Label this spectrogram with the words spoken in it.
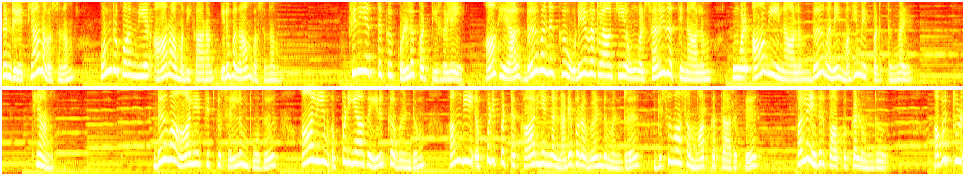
இன்றைய தியான வசனம் ஒன்று குருந்தியர் ஆறாம் அதிகாரம் இருபதாம் வசனம். கிரியத்துக்கு கொல்லப்பட்டீர்களே ஆகையால் தேவனுக்கு உடையவர்களாகிய உங்கள் சரீரத்தினாலும் உங்கள் ஆவியினாலும் தேவனை மகிமைப்படுத்துங்கள். தியானம். தேவ ஆலயத்திற்கு செல்லும் போது ஆலயம் எப்படியாக இருக்க வேண்டும் அங்கே எப்படிப்பட்ட காரியங்கள் நடைபெற வேண்டும் என்று விசுவாச மார்க்கத்தாருக்கு பல எதிர்பார்ப்புகள் உண்டு. அவற்றுள்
